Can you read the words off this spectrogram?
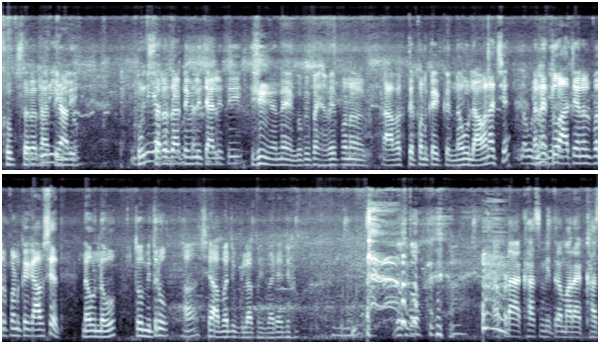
ખૂબ સરસ આ ખૂબ સરસ આ ટીમલી ચાલી હતી. અને ગોપીભાઈ હવે પણ આ વખતે પણ કંઈક નવું લાવવાના છે. અને તો આ ચેનલ પર પણ કંઈક આવશે જ. નવું નવું. તો મિત્રો આ છે આ બાજુ ગુલાબભાઈ ભાર્યા જો દોસ્તો આપણા ખાસ મિત્ર મારા ખાસ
